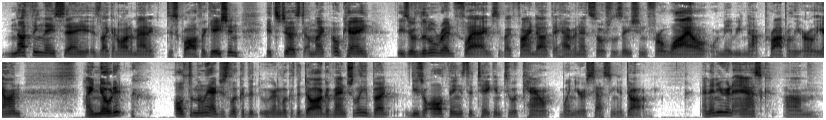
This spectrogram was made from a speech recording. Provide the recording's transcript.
Nothing they say is like an automatic disqualification. It's just, I'm like, okay, these are little red flags. If I find out they haven't had socialization for a while or maybe not properly early on, I note it. Ultimately, I just look at the, we're going to look at the dog eventually, but these are all things to take into account when you're assessing a dog. And then you're going to ask, um,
